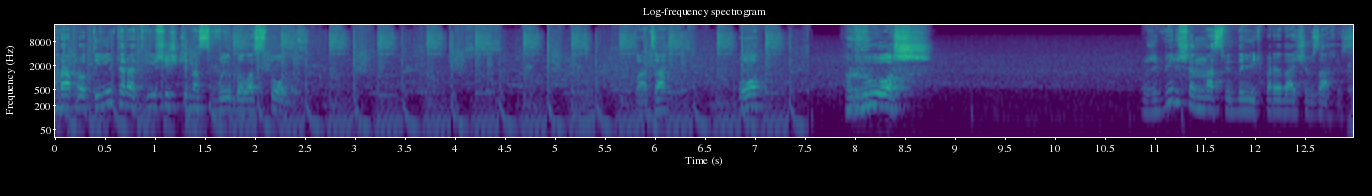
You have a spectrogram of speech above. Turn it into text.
гра проти Інтера трішечки нас вибила з тонусу. Бадза. О! Рош! Вже більше на нас віддають передачі в захист.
